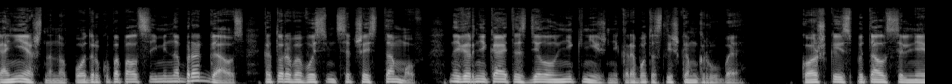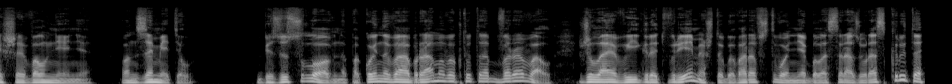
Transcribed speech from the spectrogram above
Конечно, но под руку попался именно Брагаус, которого 86 томов. Наверняка это сделал не книжник, работа слишком грубая. Кошка испытал сильнейшее волнение. Он заметил. Безусловно, покойного Абрамова кто-то обворовал. Желая выиграть время, чтобы воровство не было сразу раскрыто,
